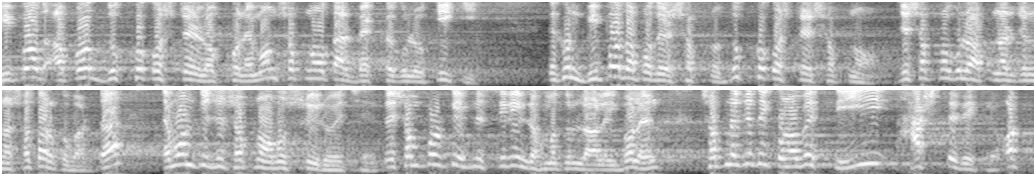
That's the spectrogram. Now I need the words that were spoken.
বিপদ, আপদ, দুঃখ, কষ্টের লক্ষণ এমন স্বপ্ন, তার ব্যাখ্যাগুলো কি কি? দেখুন, বিপদ আপদের স্বপ্ন, দুঃখ কষ্টের স্বপ্ন, যে স্বপ্নগুলো আপনার জন্য সতর্কবার্তা, এমন কিছু স্বপ্ন অবশ্যই রয়েছে। তো সম্পর্কে ইবনে সিরিন রহমতুল্লাহ আলী বলেন, স্বপ্নে যদি কোনো ব্যক্তি হাসতে দেখে অট্ট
